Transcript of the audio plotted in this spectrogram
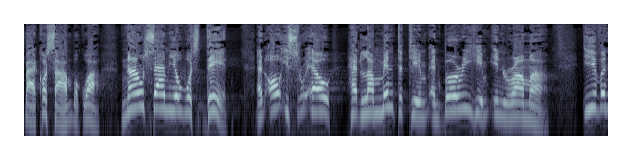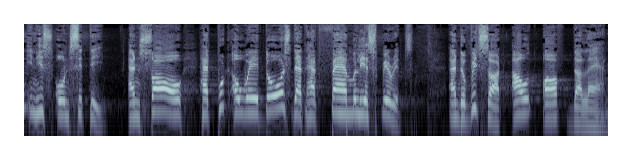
28 ข้อ 3 บอกว่า now Samuel was dead and all Israel had lamented him and buried him in Ramah even in his own city and Saul had put away those that had familiar spirits and the wizard out of the land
